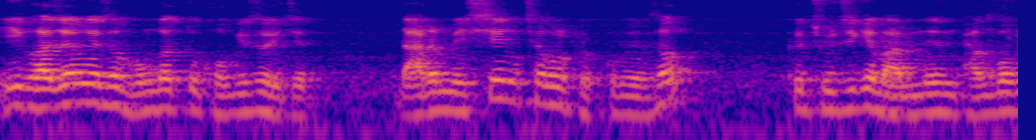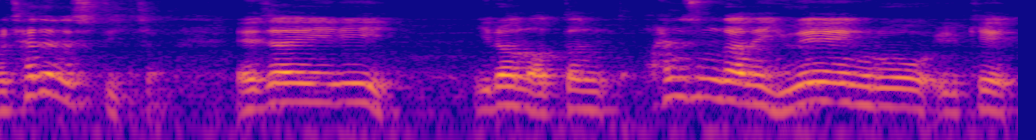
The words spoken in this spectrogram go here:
이 과정에서 뭔가 또 거기서 이제 나름의 시행착오를 겪으면서 그 조직에 맞는 방법을 찾아낼 수도 있죠. 에자일이 이런 어떤 한순간의 유행으로 이렇게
